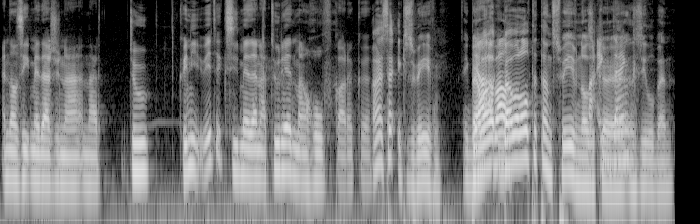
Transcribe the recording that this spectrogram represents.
En dan zie ik mij daar zo na, naartoe... Ik weet niet, weet je, ik zie mij daar naartoe rijden met een golfkarretje. Ah? Ik zweven. Ik ben, Ja, wel, wel. ben wel altijd aan het zweven als Maar ik, ik eh, denk- een ziel ben.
